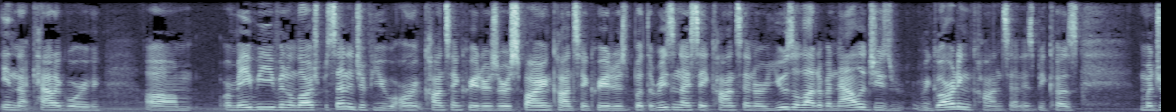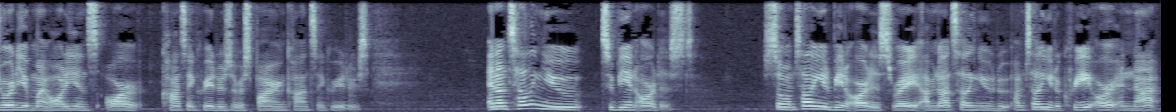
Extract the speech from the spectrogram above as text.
in that category. Um, or maybe even a large percentage of you aren't content creators or aspiring content creators. But the reason I say content or use a lot of analogies regarding content is because majority of my audience are content creators or aspiring content creators. And I'm telling you to be an artist. So I'm telling you to be an artist, right? I'm not telling you to I'm telling you to create art and not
